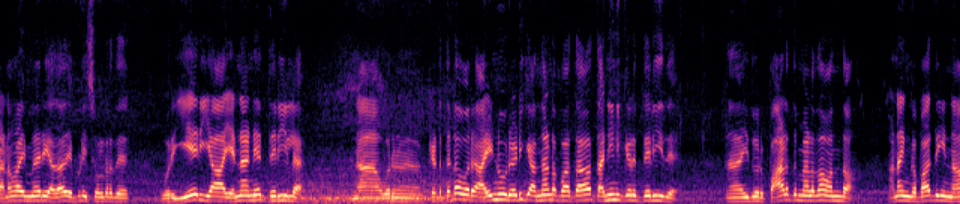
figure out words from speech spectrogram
கணவாய் மாதிரி அதாவது எப்படி சொல்கிறது ஒரு ஏரியா என்னன்னே தெரியல. நான் ஒரு கிட்டத்தட்ட ஒரு ஐநூறு அடிக்கு அந்தாண்ட பார்த்தா தண்ணி நிற்கிறது தெரியுது. இது ஒரு பாலத்து மேலே தான் வந்தோம். ஆனால் இங்கே பார்த்தீங்கன்னா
